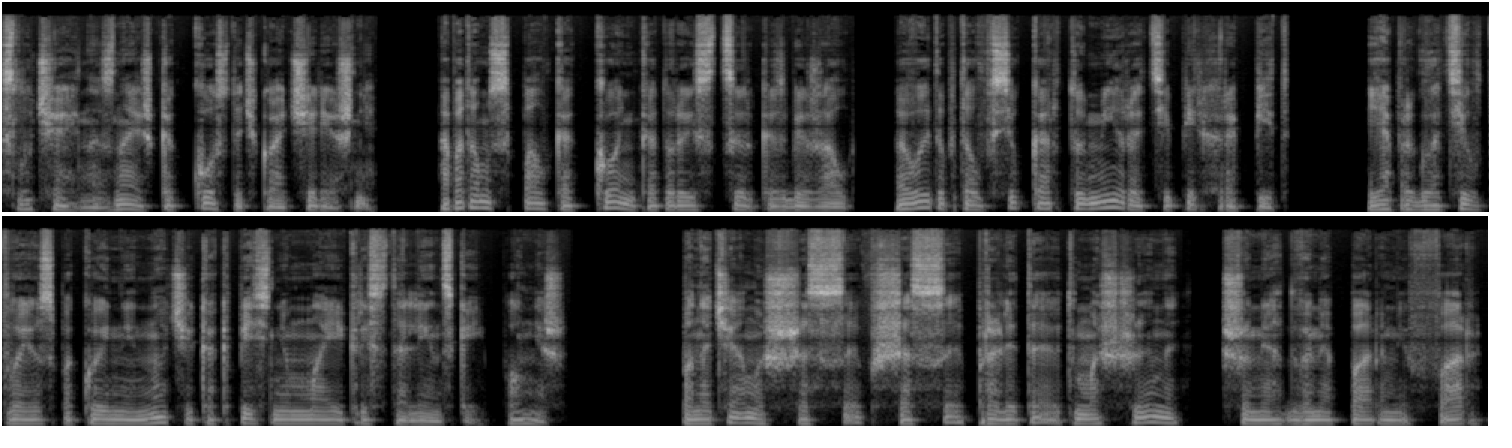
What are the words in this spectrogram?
Случайно, знаешь, как косточку от черешни а потом спал, как конь, который из цирка сбежал, вытоптал всю карту мира, теперь храпит. Я проглотил твою спокойной ночи, как песню Майи Кристалинской, помнишь? По ночам из шоссе в шоссе пролетают машины, шумят двумя парами фар.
